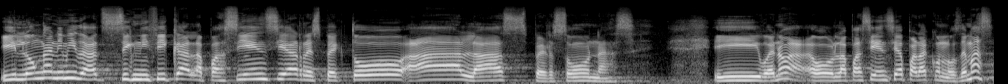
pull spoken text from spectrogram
Y longanimidad significa la paciencia respecto a las personas. Y bueno, o la paciencia para con los demás.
